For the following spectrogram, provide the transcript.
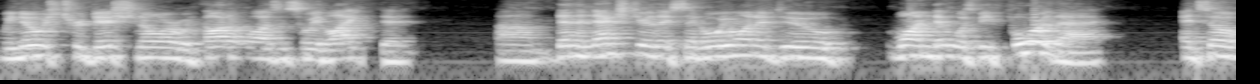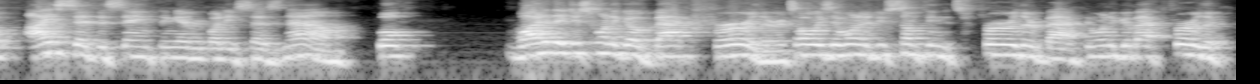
We knew it was traditional or we thought it was, and so we liked it. Um, then the next year they said, well, we want to do one that was before that. And so I said the same thing everybody says now. Well, why do they just want to go back further? It's always they want to do something that's further back. They want to go back further.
